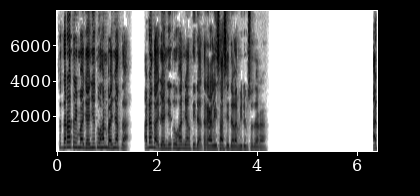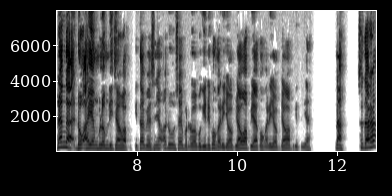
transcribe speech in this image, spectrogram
Saudara terima janji Tuhan banyak gak? Ada nggak janji Tuhan yang tidak terrealisasi dalam hidup saudara? Ada nggak doa yang belum dijawab? Kita biasanya, aduh saya berdoa begini kok nggak dijawab-jawab ya, kok nggak dijawab-jawab gitu ya. Nah, Saudara,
